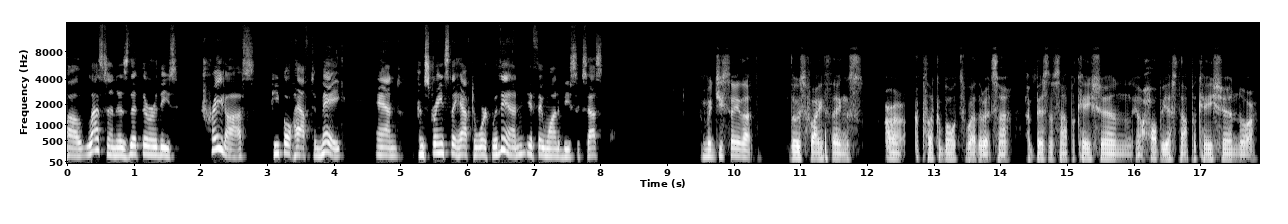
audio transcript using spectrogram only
uh, lesson is that there are these trade-offs people have to make and constraints they have to work within if they want to be successful. Would you say that those five things are applicable to whether it's a, a business application, a hobbyist application, or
